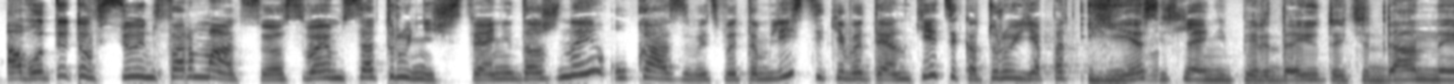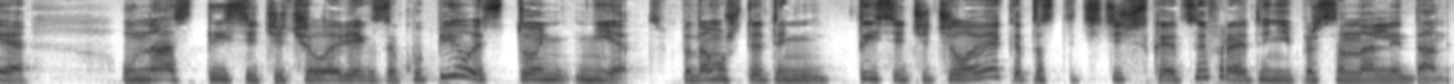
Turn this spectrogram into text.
А вот эту всю информацию о своем сотрудничестве они должны указывать в этом листике, в этой анкете, которую я подписываю? Если они передают эти данные у нас тысяча человек закупилось, то нет, потому что это тысяча человек, это статистическая цифра, это не персональные данные.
